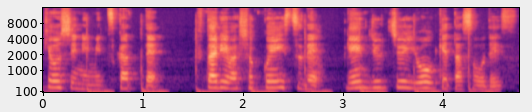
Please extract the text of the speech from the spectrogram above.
教師に見つかって2人は職員室で厳重注意を受けたそうです。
